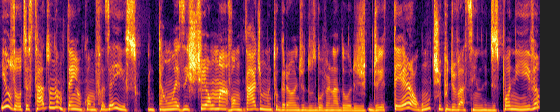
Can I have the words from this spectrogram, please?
e os outros estados não tenham como fazer isso. Então, existia uma vontade muito grande dos governadores de ter algum tipo de vacina disponível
